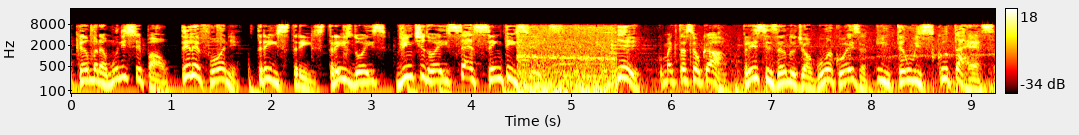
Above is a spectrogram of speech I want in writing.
Câmara Municipal. Telefone 3332 2266. E aí, como é que tá seu carro? Precisando de alguma coisa? Então escuta essa.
